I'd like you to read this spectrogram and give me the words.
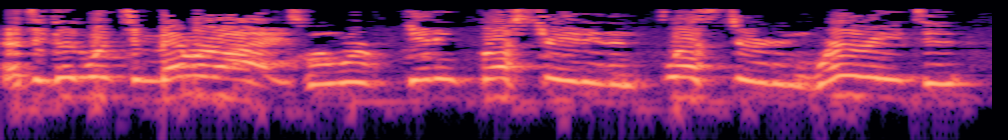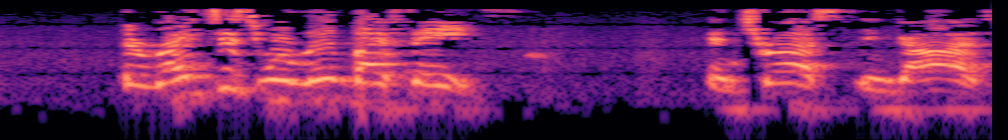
That's a good one to memorize when we're getting frustrated and flustered and worried. To the righteous will live by faith and trust in God.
